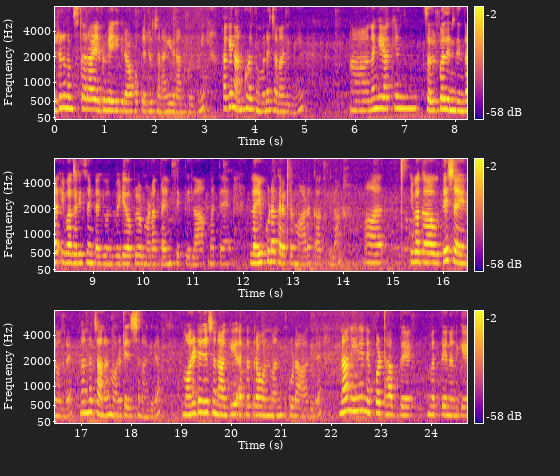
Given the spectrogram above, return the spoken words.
ಎಲ್ರಿಗೂ ನಮಸ್ಕಾರ. ಎಲ್ಲರೂ ಹೇಗಿದ್ದೀರಾ? ಹೋಪ್ ಎಲ್ಲರೂ ಚೆನ್ನಾಗಿದ್ದೀರಾ ಅಂದ್ಕೊಳ್ತೀನಿ ಹಾಗೆ ನಾನು ಕೂಡ ತುಂಬಾ ಚೆನ್ನಾಗಿದ್ದೀನಿ. ನನಗೆ ಯಾಕೆ ಸ್ವಲ್ಪ ದಿನದಿಂದ ಇವಾಗ ರೀಸೆಂಟಾಗಿ ಒಂದು ವಿಡಿಯೋ ಅಪ್ಲೋಡ್ ಮಾಡೋಕ್ಕೆ ಟೈಮ್ ಸಿಗ್ತಿಲ್ಲ, ಮತ್ತು ಲೈವ್ ಕೂಡ ಕರೆಕ್ಟಾಗಿ ಮಾಡೋಕ್ಕಾಗ್ತಿಲ್ಲ ಇವಾಗ ಉದ್ದೇಶ ಏನು ಅಂದರೆ, ನನ್ನ ಚಾನಲ್ ಮಾನಿಟೈಸೇಷನ್ ಆಗಿದೆ. ಮಾನಿಟೈಸೇಷನ್ ಆಗಿ ಹತ್ತತ್ರ ಒಂದು ಮಂತ್ ಕೂಡ ಆಗಿದೆ. ನಾನು ಏನೇನು ಎಫರ್ಟ್ ಹಾಕಿದೆ, ಮತ್ತು ನನಗೆ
